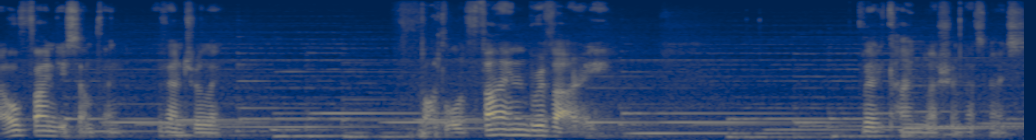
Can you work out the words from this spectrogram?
I will find you something eventually. Bottle of fine Brevari. Very kind mushroom, that's nice.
